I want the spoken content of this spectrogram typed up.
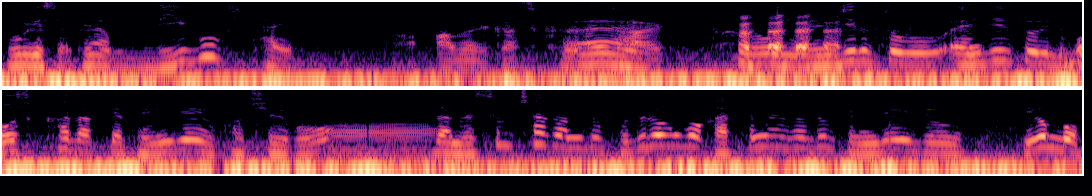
모르겠어요. 그냥 미국 스타일. 어, 아메리칸 스카 네. 스타일. 좀 엔진 소 엔진 소리도 머스카답게 굉장히 거칠고 어. 그 다음에 승차감도 부드러운 것 같으면서도 굉장히 좀 이건 뭐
